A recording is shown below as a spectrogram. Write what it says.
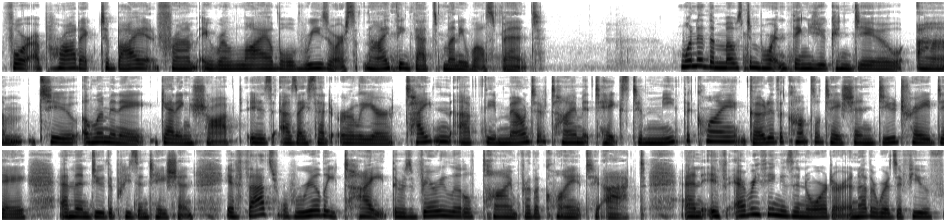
for a product to buy it from a reliable resource. And I think that's money well spent. One of the most important things you can do um, to eliminate getting shopped is, as I said earlier, tighten up the amount of time it takes to meet the client, go to the consultation, do trade day, and then do the presentation. If that's really tight, there's very little time for the client to act. And if everything is in order, in other words, if you've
